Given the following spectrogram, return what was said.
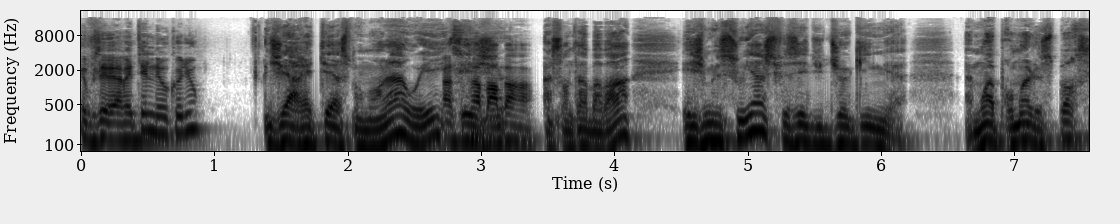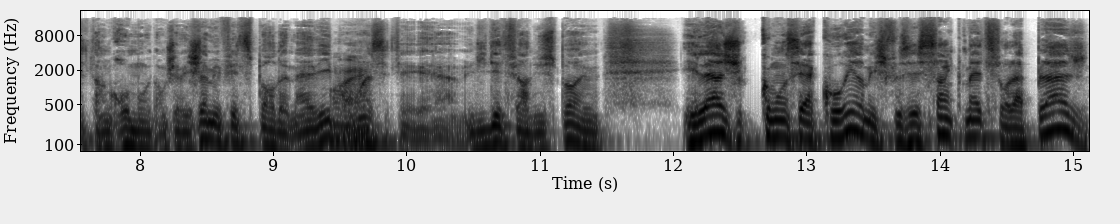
Et vous avez arrêté le néocognon J'ai arrêté à ce moment-là, oui. À Santa je- Barbara. à Santa Barbara. Et je me souviens, je faisais du jogging. Euh, Moi, pour moi, le sport, c'est un gros mot. Donc, j'avais jamais fait de sport de ma vie. Pour Ouais. moi, c'était euh, l'idée de faire du sport. Et là, je commençais à courir, mais je faisais 5 mètres sur la plage.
